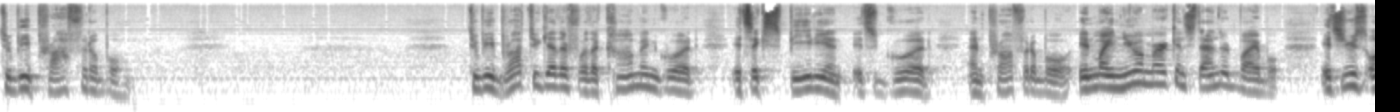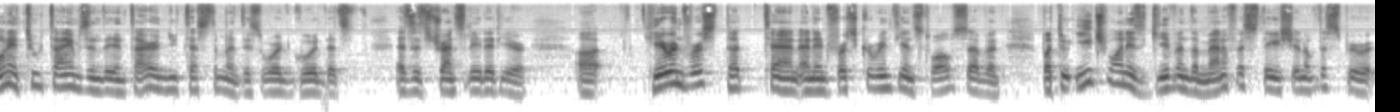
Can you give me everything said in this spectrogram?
to be profitable. To be brought together for the common good it's expedient, it's good, and profitable. In my New American Standard Bible, it's used only two times in the entire New Testament, this word good, that's, as it's translated here. Uh, here in verse 10 and in 1 Corinthians 12 7, but to each one is given the manifestation of the Spirit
